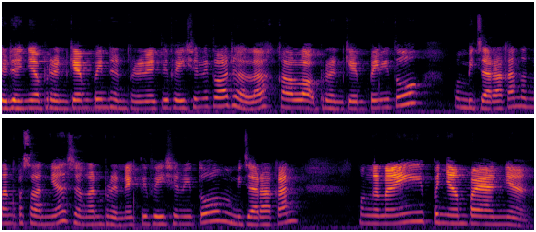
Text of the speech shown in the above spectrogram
bedanya brand campaign dan brand activation itu adalah kalau brand campaign itu membicarakan tentang pesannya sedangkan brand activation itu membicarakan mengenai penyampaiannya.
